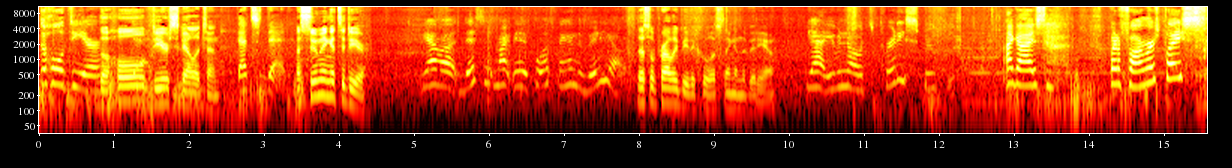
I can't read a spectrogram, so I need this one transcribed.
The whole deer. the whole deer skeleton. That's dead. Assuming it's a deer. Yeah, but this might be the coolest thing in the video. This will probably be the coolest thing in the video. Yeah, even though it's pretty spooky. Hi guys, we're at a farmer's place.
